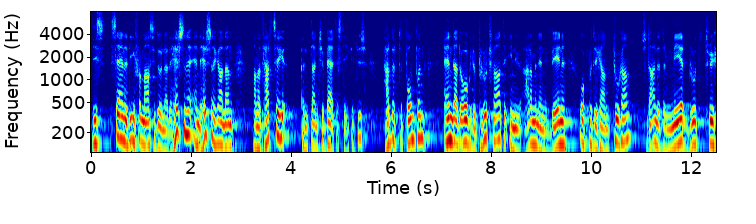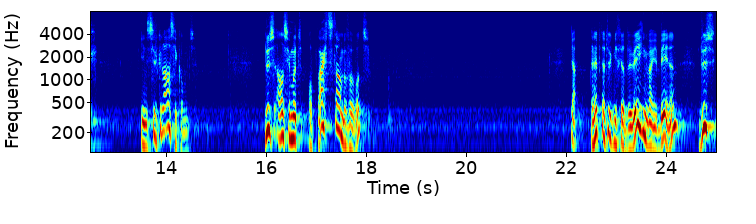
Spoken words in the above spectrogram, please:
Die zijn die informatie door naar de hersenen en de hersenen gaan dan aan het hart zeggen een tandje bij te steken. Dus harder te pompen en dat ook de bloedvaten in je armen en je benen ook moeten gaan toegaan, zodat er meer bloed terug in circulatie komt. Dus als je moet op wacht staan bijvoorbeeld, ja, dan heb je natuurlijk niet veel beweging van je benen, dus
